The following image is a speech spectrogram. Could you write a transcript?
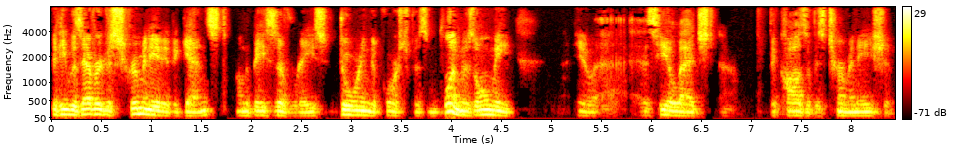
that he was ever discriminated against on the basis of race during the course of his employment. It was only, you know, as he alleged, uh, the cause of his termination.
